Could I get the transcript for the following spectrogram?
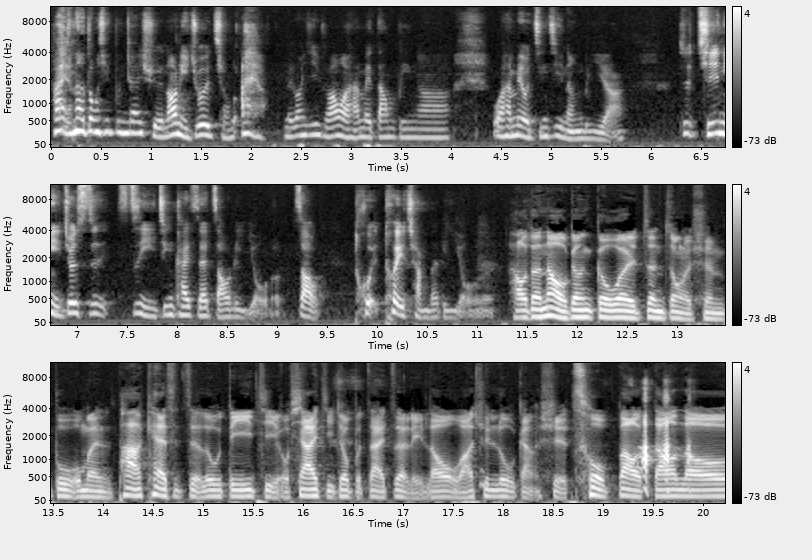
哎呀，那个东西不应该学，然后你就会想说，哎呀，没关系，反正我还没当兵啊，我还没有经济能力啊。就其实你就是自己已经开始在找理由了，找退退场的理由了。好的，那我跟各位郑重的宣布，我们 Podcast 只录第一集，我下一集就不在这里喽，我要去鹿港学做报道喽。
